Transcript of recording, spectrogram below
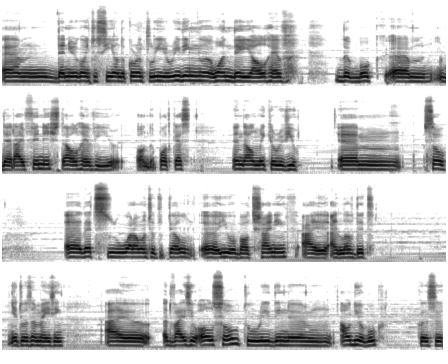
Um, then you're going to see on the currently reading. Uh, one day I'll have the book um, that I finished. I'll have here on the podcast, and I'll make a review. Um, so uh, that's what I wanted to tell uh, you about Shining. I, I loved it. It was amazing. I uh, advise you also to read in um, audiobook because uh,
